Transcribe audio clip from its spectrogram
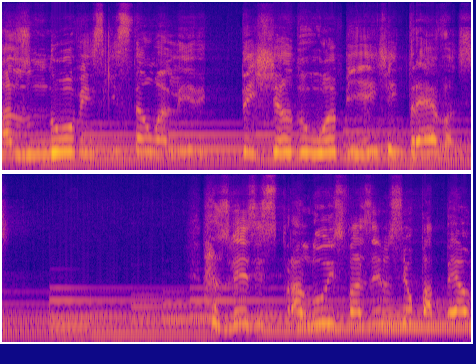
as nuvens que estão ali, deixando o ambiente em trevas. Às vezes, para a luz fazer o seu papel,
